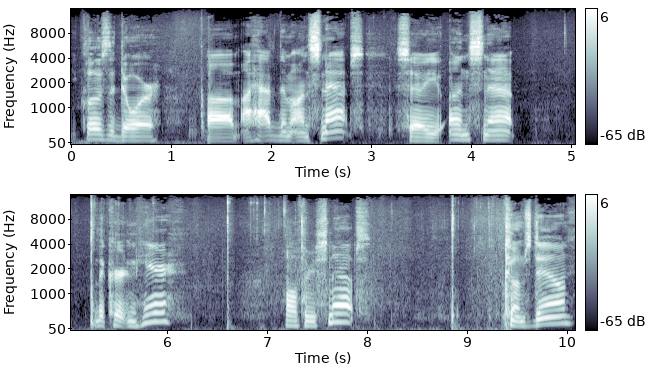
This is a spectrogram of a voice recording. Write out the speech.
you close the door. Um, I have them on snaps, so you unsnap the curtain here. All three snaps. Comes down,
